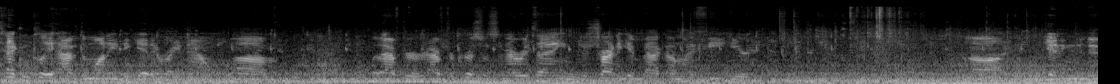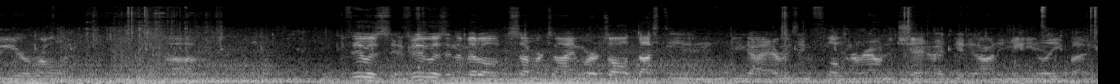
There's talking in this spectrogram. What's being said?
technically have the money to get it right now, um, but after after Christmas and everything, and just trying to get back on my feet here, uh, getting the new year rolling. Uh, if it was if it was in the middle of the summertime where it's all dusty and you got everything floating around and shit, I'd get it on immediately. But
